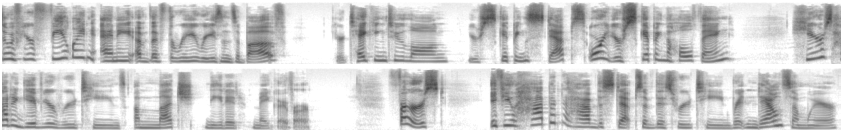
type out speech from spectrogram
So, if you're feeling any of the three reasons above, you're taking too long, you're skipping steps, or you're skipping the whole thing, here's how to give your routines a much needed makeover. First, if you happen to have the steps of this routine written down somewhere,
